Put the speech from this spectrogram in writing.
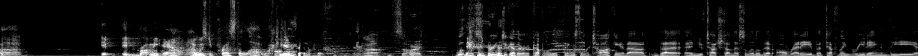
uh, it it brought me down. I was depressed a lot working. Oh, sorry. Well, let's bring together a couple of the things that we're talking about, but and you've touched on this a little bit already, but definitely reading the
